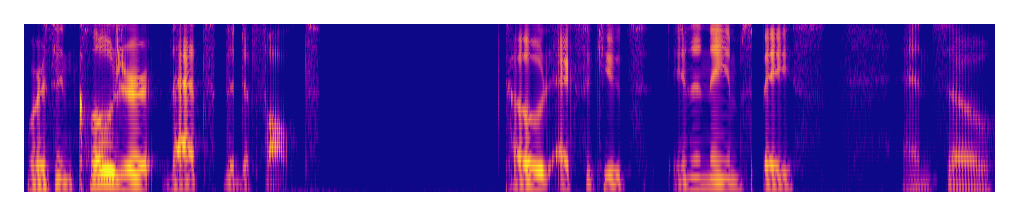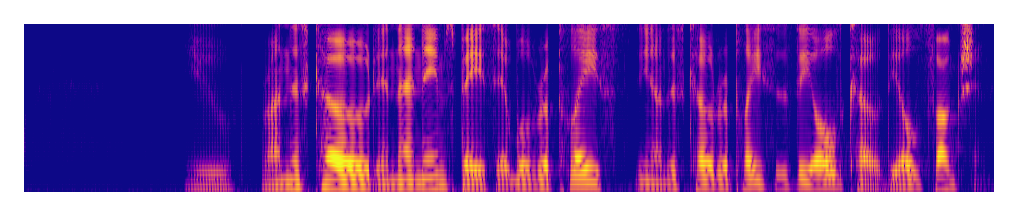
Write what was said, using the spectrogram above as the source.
Whereas in Clojure, that's the default. Code executes in a namespace, and so you run this code in that namespace, it will replace, you know, this code replaces the old code, the old function.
